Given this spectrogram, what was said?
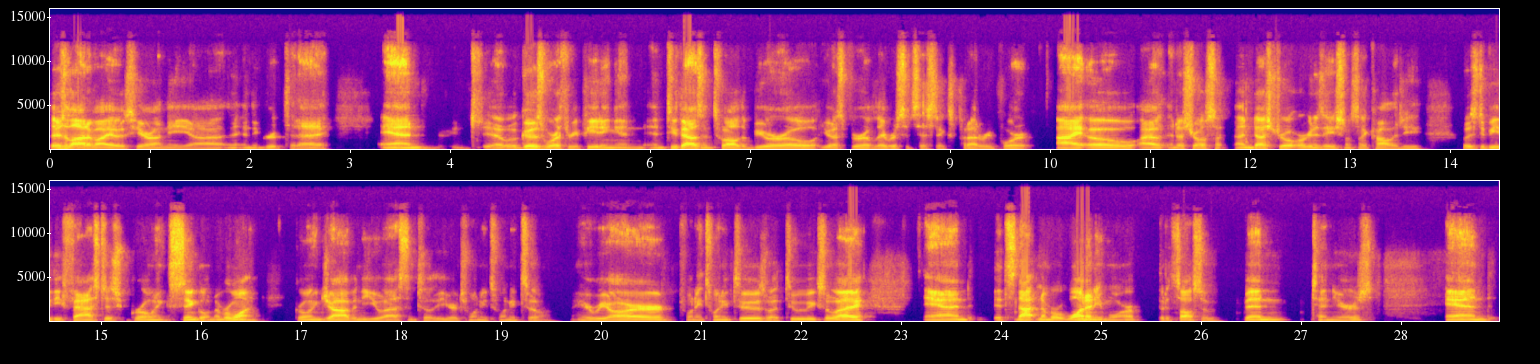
There's a lot of IOs here on the uh, in the group today, and it goes worth repeating. In in 2012, the Bureau, U.S. Bureau of Labor Statistics, put out a report. IO, industrial industrial organizational psychology, was to be the fastest growing single, number one, growing job in the US until the year 2022. Here we are, 2022 is what, two weeks away. And it's not number one anymore, but it's also been 10 years. And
